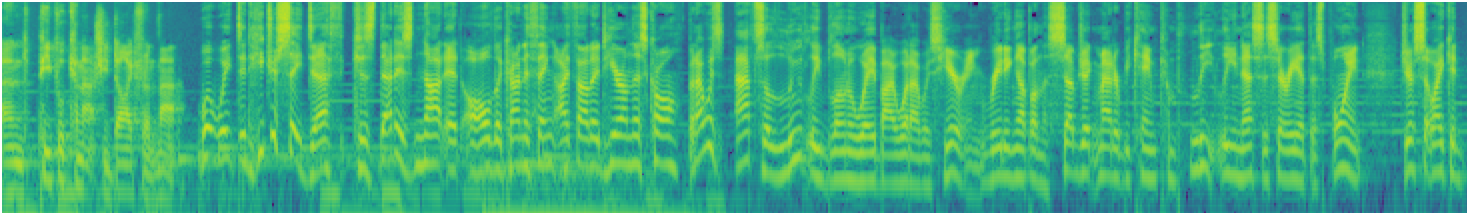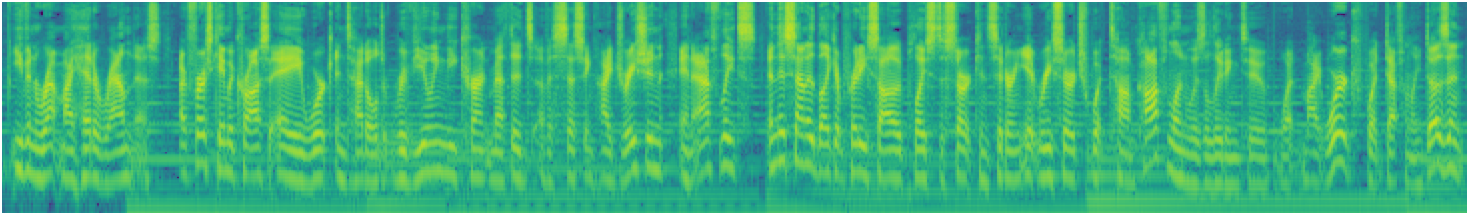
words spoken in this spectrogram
and people can actually die from that. Well, wait, did he just say death? Because that is not at all the kind of thing I thought I'd hear on this call. But I was absolutely blown away by what I was hearing. Reading up on the subject matter became completely necessary at this point, just so I could even wrap my head around this. I first came across a work entitled Reviewing the Current Methods of Assessing Hydration in Athletes, and this sounded like a pretty solid place to start considering it researched what Tom Coughlin was alluding to, what might work, what definitely doesn't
